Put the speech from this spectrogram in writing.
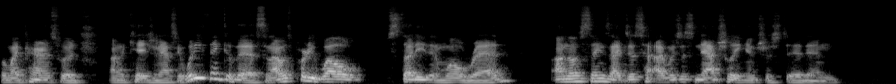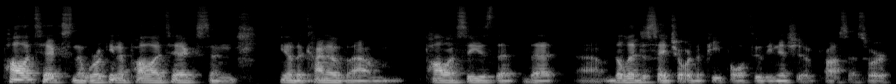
but my parents would on occasion ask me, "What do you think of this?" And I was pretty well studied and well read on those things. I just I was just naturally interested in politics and the working of politics and you know the kind of um, policies that that um, the legislature or the people through the initiative process were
